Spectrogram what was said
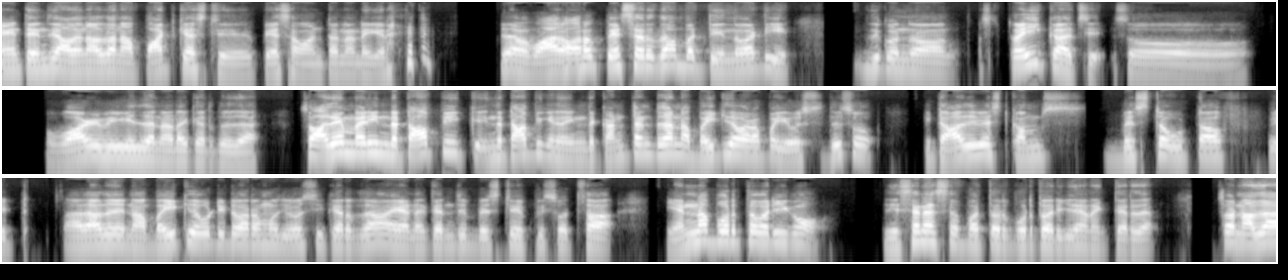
எனக்கு தெரிஞ்சு அதனால தான் நான் பாட்காஸ்ட் பேச வந்துட்டேன்னு நினைக்கிறேன். வார வாரம் பேசுறது தான் பட் இந்த வாட்டி இது கொஞ்சம் ஸ்ட்ரைக் ஆச்சு. ஸோ வாழ்வியல நடக்கிறது தான் ஸோ அதே மாதிரி இந்த டாபிக் இந்த டாபிக் இந்த கண்டென்ட் தான் நான் பைக்கில் வரப்ப யோசிச்சுது. So it always comes best out of it அதாவது நான் பைக்கில் ஓட்டிட்டு வரும்போது யோசிக்கிறது தான் எனக்கு தெரிஞ்சு பெஸ்ட் எபிசோட்ஸா என்னை பொறுத்த வரைக்கும் லிசனஸை பொறுத்த பொறுத்த வரைக்கும் தான் எனக்கு தெரியுது. ஸோ நல்லா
